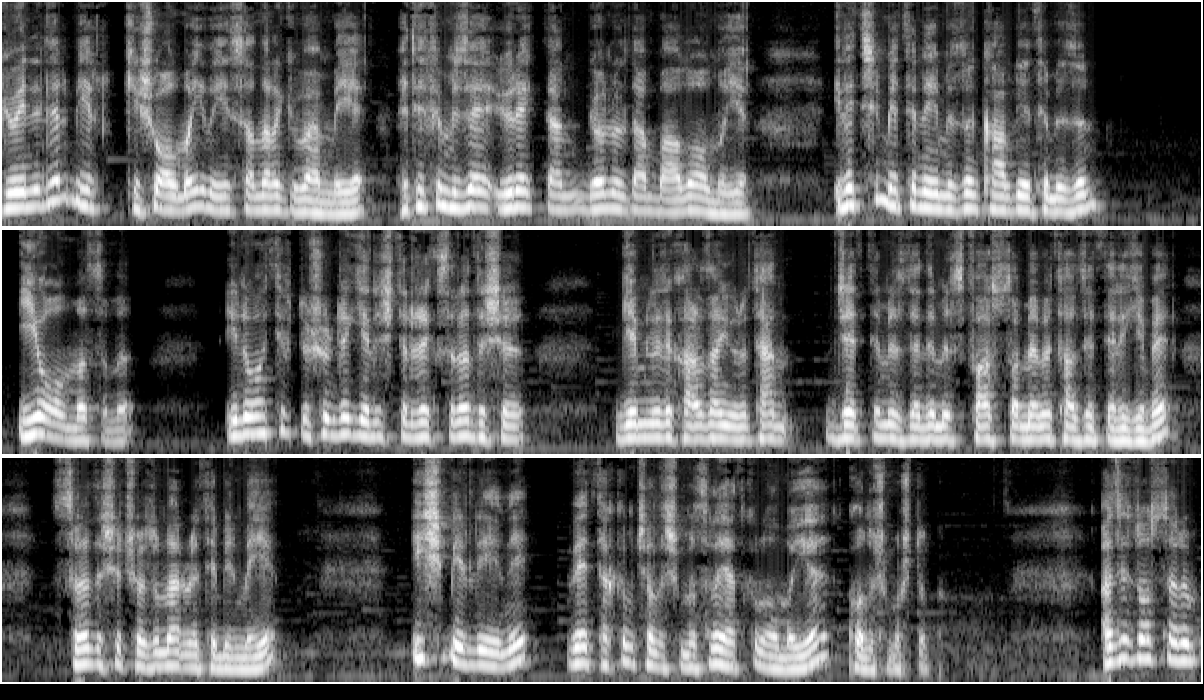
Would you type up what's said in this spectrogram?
güvenilir bir kişi olmayı ve insanlara güvenmeyi, hedefimize yürekten, gönülden bağlı olmayı, iletişim yeteneğimizin, kabiliyetimizin iyi olmasını, inovatif düşünce geliştirerek sıra dışı gemileri kardan yürüten ceddimiz dediğimiz Fausto Mehmet Hazretleri gibi sıra dışı çözümler üretebilmeyi, işbirliğini ve takım çalışmasına yatkın olmayı konuşmuştuk. Aziz dostlarım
